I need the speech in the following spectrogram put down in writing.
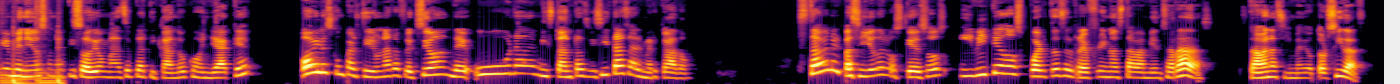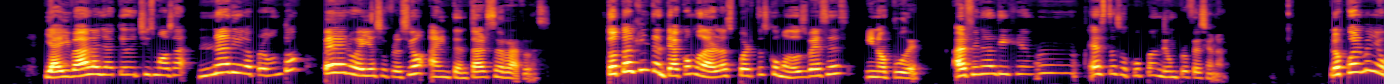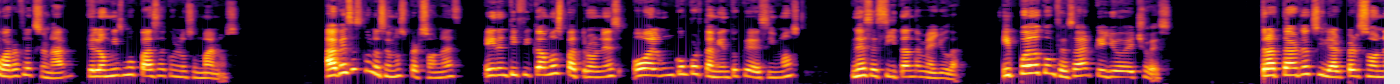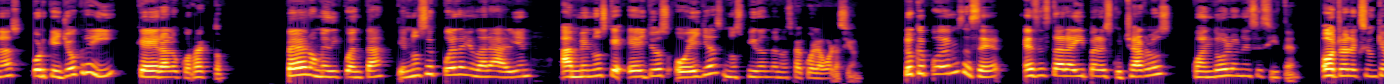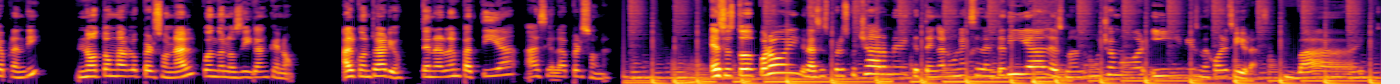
bienvenidos a un episodio más de Platicando con Yaque. Hoy les compartiré una reflexión de una de mis tantas visitas al mercado. Estaba en el pasillo de los quesos y vi que dos puertas del refri no estaban bien cerradas. Estaban así medio torcidas. Y ahí va la Yaque de chismosa, nadie la preguntó, pero ella se ofreció a intentar cerrarlas. Total que intenté acomodar las puertas como dos veces y no pude. Al final dije, mm, estas ocupan de un profesional. Lo cual me llevó a reflexionar que lo mismo pasa con los humanos. A veces conocemos personas e identificamos patrones o algún comportamiento que decimos necesitan de mi ayuda. Y puedo confesar que yo he hecho eso. Tratar de auxiliar personas porque yo creí que era lo correcto. Pero me di cuenta que no se puede ayudar a alguien a menos que ellos o ellas nos pidan de nuestra colaboración. Lo que podemos hacer es estar ahí para escucharlos cuando lo necesiten. Otra lección que aprendí, no tomarlo personal cuando nos digan que no. Al contrario, tener la empatía hacia la persona. Eso es todo por hoy, gracias por escucharme, que tengan un excelente día, les mando mucho amor y mis mejores vibras. Bye.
